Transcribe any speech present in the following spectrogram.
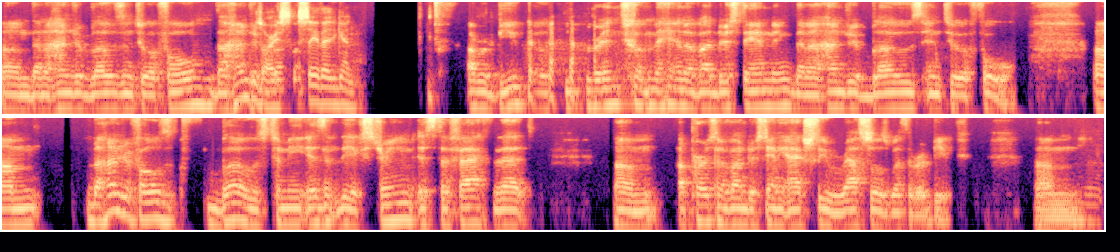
um, than a hundred blows into a fool. The hundred Sorry, blows- say that again. A rebuke goes deeper into a man of understanding than a hundred blows into a fool. Um, the hundred folds blows to me isn't the extreme; it's the fact that um, a person of understanding actually wrestles with a rebuke. Um,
